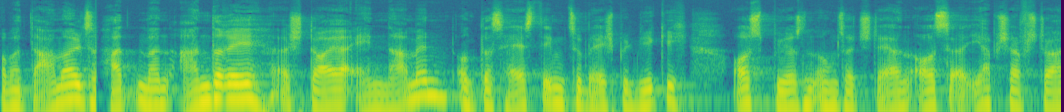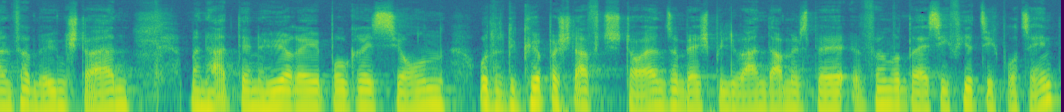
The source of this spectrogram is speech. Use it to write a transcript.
Aber damals hat man andere äh, Steuereinnahmen und das heißt eben zum Beispiel wirklich aus Börsenumsatzsteuern, aus äh, Erbschaftssteuern, Vermögensteuern. Man hatte eine höhere Progression oder die Körperschaftssteuern zum Beispiel die waren damals bei 35, 40 Prozent.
